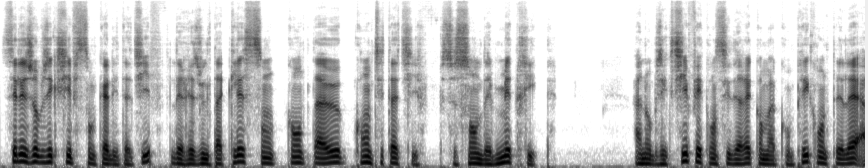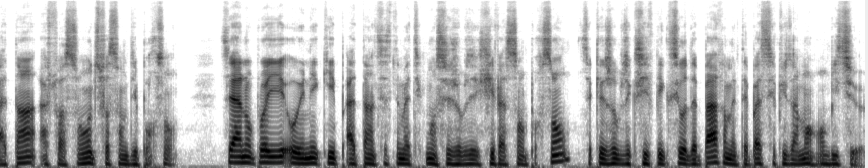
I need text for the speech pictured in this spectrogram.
Si les objectifs sont qualitatifs, les résultats clés sont quant à eux quantitatifs. Ce sont des métriques. Un objectif est considéré comme accompli quand il est atteint à 60-70%. Si un employé ou une équipe atteint systématiquement ses objectifs à 100%, c'est que les objectifs fixés au départ n'étaient pas suffisamment ambitieux.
